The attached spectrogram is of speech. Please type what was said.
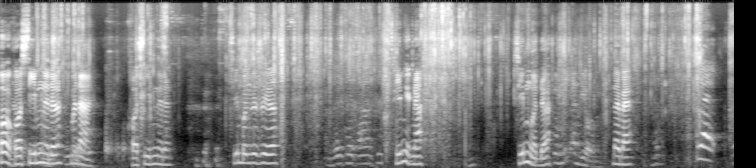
พ่อขอซิมหน่อยเด้อมาด่าขอซิมหน่อยเด้อซิมเบิ่งซื่ออันนี้คือทางที่ๆซิมอีกนะซิมหมดเด้อก็มีอันเดียวนี่ได้ไหมด้วยเขา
